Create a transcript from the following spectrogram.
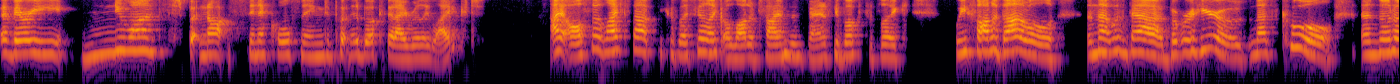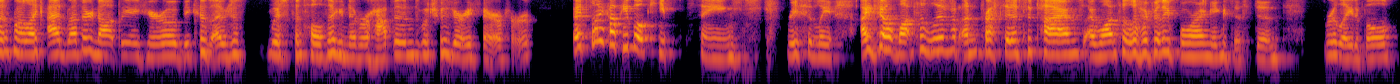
a very nuanced but not cynical thing to put in a book that I really liked. I also liked that because I feel like a lot of times in fantasy books, it's like we fought a battle and that was bad, but we're heroes and that's cool. And Mona's more like, I'd rather not be a hero because I just wish this whole thing never happened, which was very fair of her. It's like how people keep saying recently, I don't want to live in unprecedented times. I want to live a really boring existence. Relatable.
